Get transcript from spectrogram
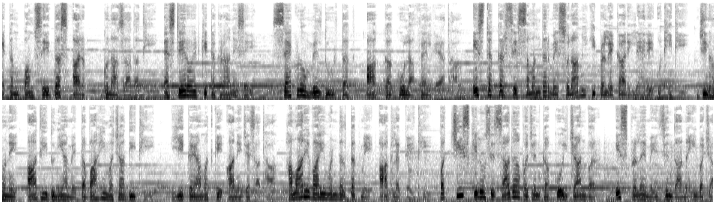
एटम बम से 10 अरब गुना ज़्यादा थी। एस्टेरॉइड के टकराने से सैकड़ों मील दूर तक आग का गोला फैल गया था। इस टक्कर से समंदर में सुनामी की प्रलयकारी लहरें उठी थी, जिन्होंने आधी दुनिया में तबाही मचा दी थी। ये कयामत के आने जैसा था। हमारे वायुमंडल तक में आग लग गई थी। 25 किलो से ज़्यादा वज़न का कोई जानवर इस प्रलय में ज़िंदा नहीं बचा।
